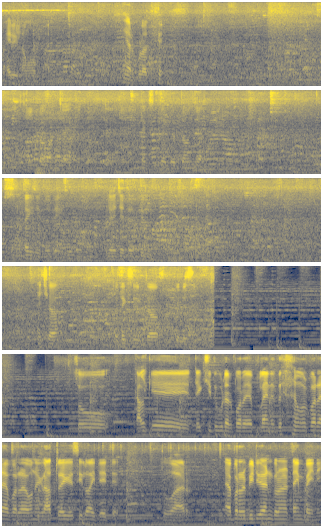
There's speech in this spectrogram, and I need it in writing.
বাইরে এলাম এয়ারপোর্টে। ট্যাক্সিতে ধরতাম যায়। ট্যাক্সিতে দেখি। লেজে ধরতাম আচ্ছা তো ট্যাক্সিটা পেরেছি সো কালকে ট্যাক্সিতে উঠার পরে প্ল্যানেতে আমার পরে এবার অনেক রাত হয়ে গেছিল আইতে আইতে তো আর এবার আর ভিডিও এন্ড করানোর টাইম পাইনি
